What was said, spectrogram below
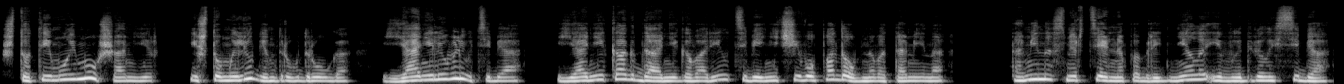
Что ты мой муж, Амир, и что мы любим друг друга. Я не люблю тебя. Я никогда не говорил тебе ничего подобного, Тамина». Тамина смертельно побледнела и выдавила из себя.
